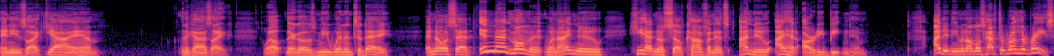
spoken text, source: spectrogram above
And he's like, Yeah, I am. And the guy's like, Well, there goes me winning today. And Noah said, In that moment when I knew he had no self confidence, I knew I had already beaten him. I didn't even almost have to run the race.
